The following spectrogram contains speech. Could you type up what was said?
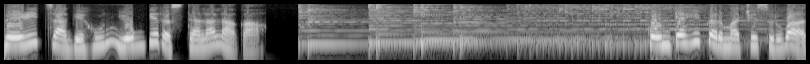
वेळीच जागे होऊन योग्य रस्त्याला लागा. कोणत्याही कर्माची सुरुवात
